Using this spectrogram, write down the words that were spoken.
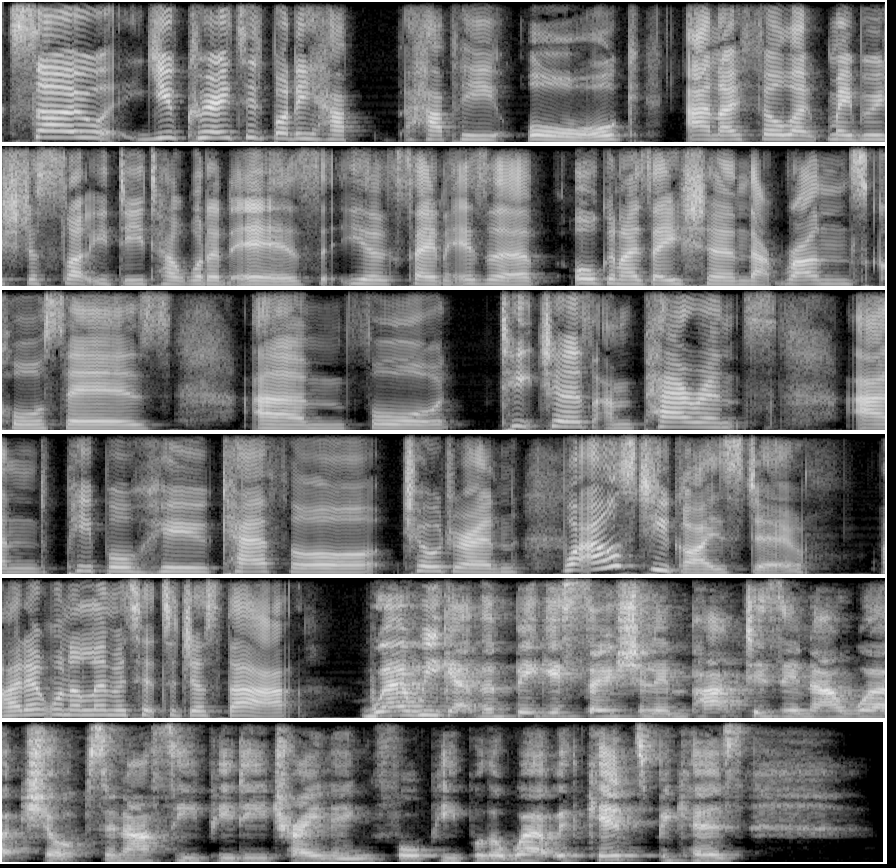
so you've created Body Happy happy org and i feel like maybe we should just slightly detail what it is you're saying it is a organization that runs courses um, for teachers and parents and people who care for children what else do you guys do I don't want to limit it to just that. Where we get the biggest social impact is in our workshops and our CPD training for people that work with kids because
